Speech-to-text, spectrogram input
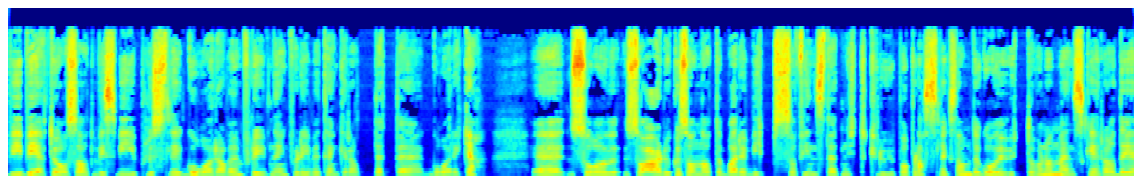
vi vet jo også at hvis vi plutselig går av en flyvning fordi vi tenker at dette går ikke, eh, så, så er det jo ikke sånn at det bare vips så finnes det et nytt crew på plass, liksom. Det går jo utover noen mennesker, og det,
